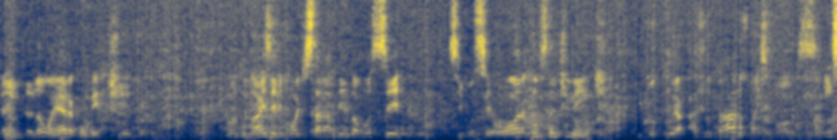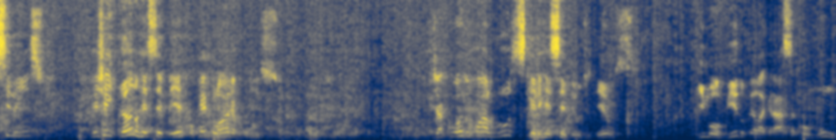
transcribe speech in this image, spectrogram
que ainda não era convertido, quanto mais ele pode estar atento a você, se você ora constantemente e procura ajudar os mais pobres em silêncio, rejeitando receber qualquer glória por isso. De acordo com a luz que ele recebeu de Deus, e movido pela graça comum,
